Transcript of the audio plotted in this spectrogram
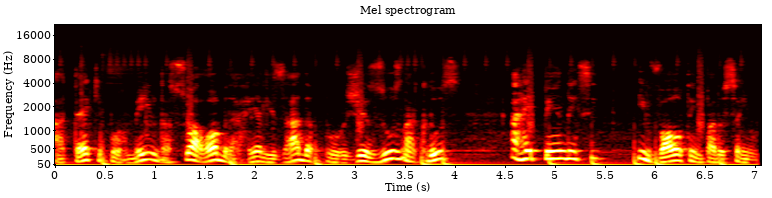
até que por meio da sua obra realizada por Jesus na cruz, arrependem-se e voltem para o Senhor.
